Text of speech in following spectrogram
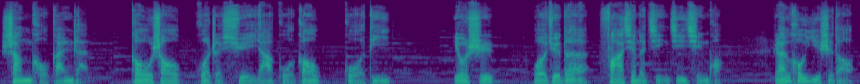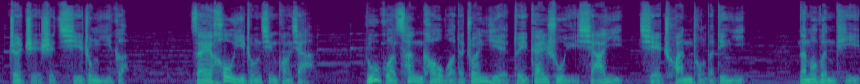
伤口感染、高烧或者血压过高、过低。有时，我觉得发现了紧急情况，然后意识到这只是其中一个。在后一种情况下，如果参考我的专业对该术语狭义且传统的定义，那么问题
